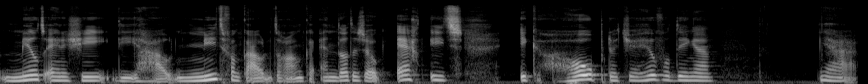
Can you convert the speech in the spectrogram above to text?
mild energie, die houdt niet van koude dranken. En dat is ook echt iets. Ik hoop dat je heel veel dingen. Ja,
